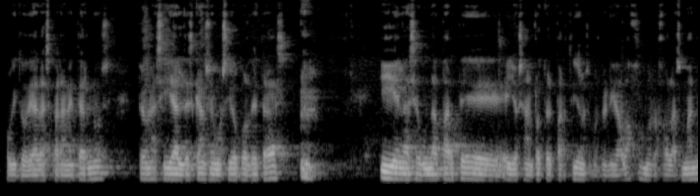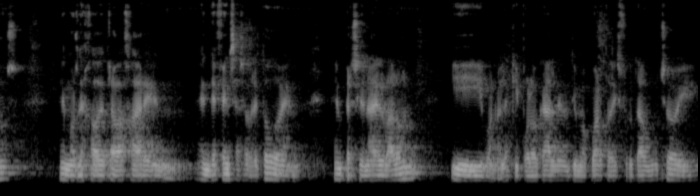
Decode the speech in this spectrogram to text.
un poquito de alas para meternos, pero aún así ya al descanso hemos ido por detrás y en la segunda parte ellos han roto el partido, nos hemos venido abajo, hemos bajado las manos, hemos dejado de trabajar en, en defensa sobre todo, en, en presionar el balón y bueno, el equipo local en el último cuarto ha disfrutado mucho y,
